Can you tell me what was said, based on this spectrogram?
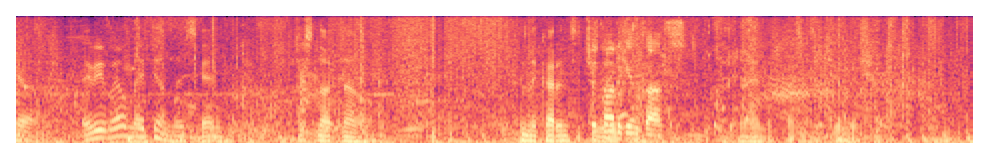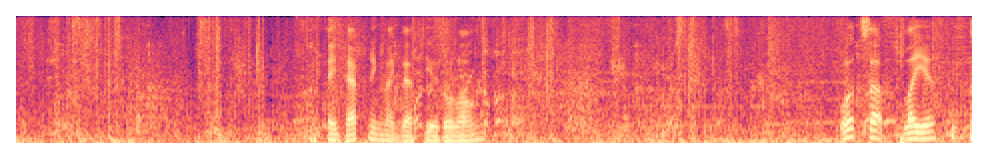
yeah. Maybe, well, maybe on this game. Just not now. In the current situation. Just not against us. Yeah, in the current situation. It ain't happening like that, Theodore Long. What's up, player?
